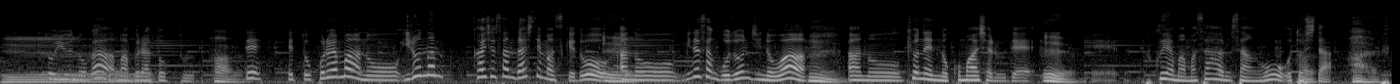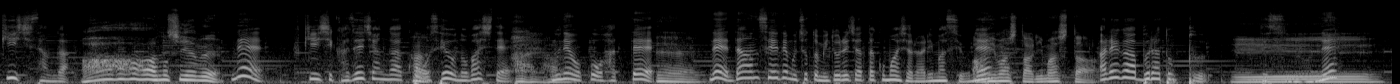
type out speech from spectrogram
というのが、まあ、ブラトップ。はい。で、えっと、これは、まあ、あのいろんな会社さん出してますけど、ええ。あの皆さんご存知のは、うん。あの去年のコマーシャルで、ええ。ー福山雅治さんを落としたえはい。吹石さんが、あああの CM ね吹石和恵ちゃんがこう、はい。背を伸ばして、はいはい。胸をこう張って、えね、男性でもちょっと見とれちゃったコマーシャルありますよえありね。ましたありました。あれがブラトップですよ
